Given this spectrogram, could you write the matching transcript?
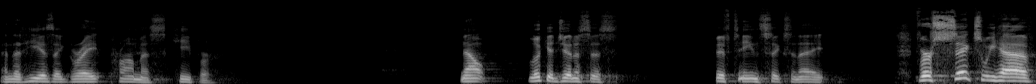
and that He is a great promise keeper. Now, look at Genesis 15, 6 and 8. Verse 6 we have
